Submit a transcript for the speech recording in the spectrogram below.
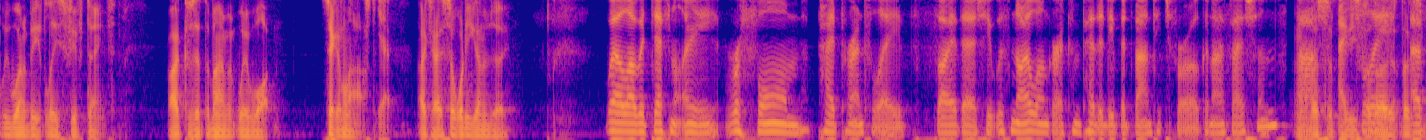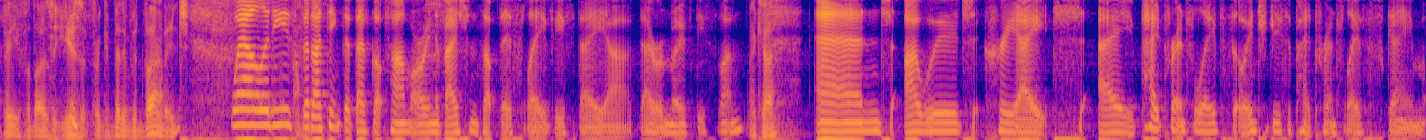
we want to be at least fifteenth, right? Because at the moment we're what second last. Yep. Okay, so what are you going to do? Well, I would definitely reform paid parental leave so that it was no longer a competitive advantage for organisations. Oh, But that's a pity for actually those. That's a pity for those that use it for competitive advantage. well, it is, but I think that they've got far more innovations up their sleeve if they uh, they remove this one. Okay. and I would create a paid parental leave or introduce a paid parental leave scheme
